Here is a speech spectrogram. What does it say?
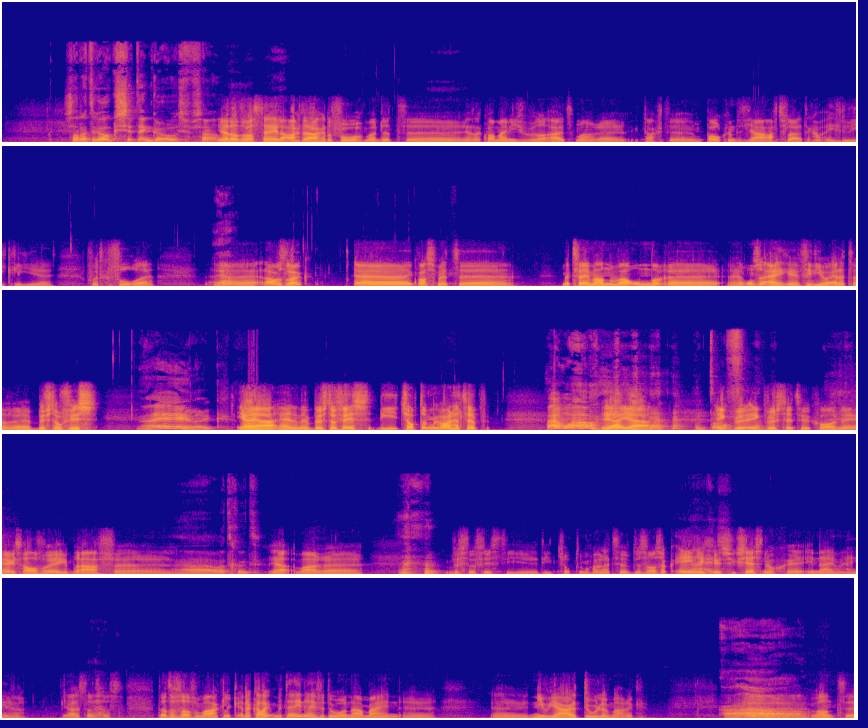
Zat het er ook sit-and-go's of zo? Ja, dat was de hele acht dagen ervoor. Maar dat, eh, Hmm. ja, dat kwam mij niet zoveel uit. Maar eh, ik dacht, eh, een poker in het jaar af te sluiten. Gaan we even de weekly voor het gevoel, hè. Ja. Dat was leuk. Ik was met, met twee man, waaronder onze eigen video-editor Busto Vis. Heel leuk. Ja, ja, en Busto Vis, die chopte hem gewoon het up. Oh, wow. Ja, ja. Ik, bu ik buste natuurlijk gewoon ergens halverwege braaf. Ah, wat goed. ja, maar Busto Vis, die, eh, die chopte hem gewoon het up. Dus dat was ook enig Nice. succes nog eh, in Nijmegen, ja. Ja, dus dat, Ja. Was, dat was wel vermakelijk. En dan kan ik meteen even door naar mijn eh nieuwjaardoelen, Mark. Ah. Want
